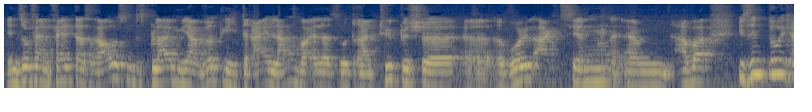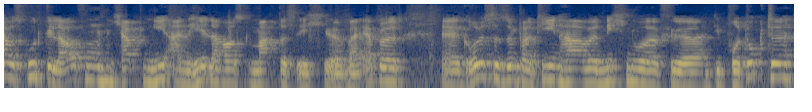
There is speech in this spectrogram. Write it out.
Insofern fällt das raus und es bleiben ja wirklich drei Langweiler, so drei typische äh, Röhl-Aktien. Ähm, aber die sind durchaus gut gelaufen. Ich habe nie einen Hehl daraus gemacht, dass ich äh, bei Apple äh, größte Sympathien habe, nicht nur für die Produkte,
